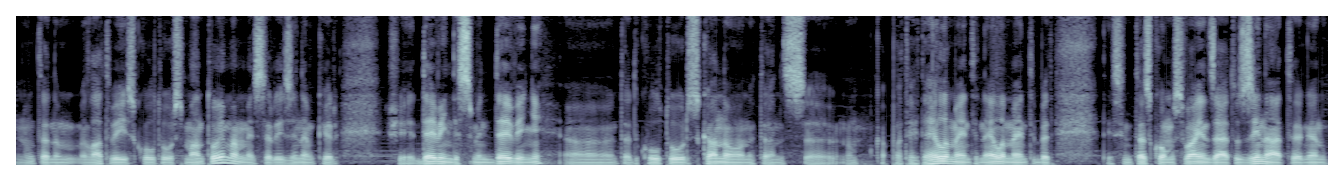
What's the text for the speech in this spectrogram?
nu, tādam Latvijas kultūras mantojumam. Mēs arī zinām, ka ir šie 99 tādi kultūras kanoni, tādas, nu, kā pateikt, elementi, ne elementi, bet tiesim, tas, ko mums vajadzētu zināt gan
